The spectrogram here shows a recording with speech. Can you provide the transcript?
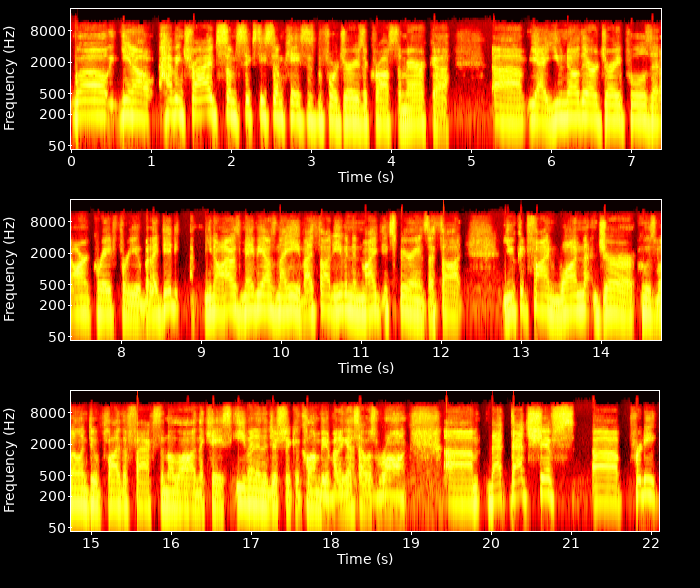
Well, you know, having tried some 60 some cases before juries across America, um, yeah, you know there are jury pools that aren't great for you. But I did, you know, I was maybe I was naive. I thought even in my experience, I thought you could find one juror who's willing to apply the facts and the law in the case, even right. in the District of Columbia. But I guess I was wrong. Um, that that shifts uh, pretty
